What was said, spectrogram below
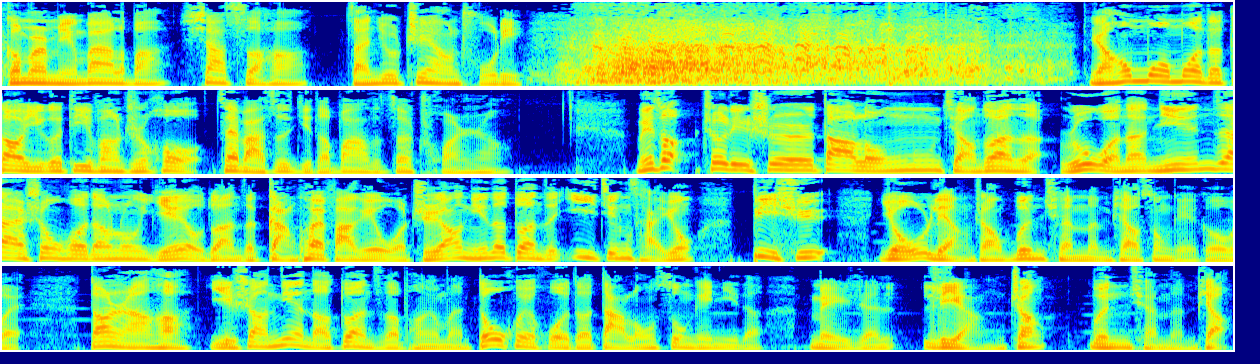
哥们儿明白了吧？下次哈，咱就这样处理。然后默默的到一个地方之后，再把自己的袜子再穿上。没错，这里是大龙讲段子。如果呢您在生活当中也有段子，赶快发给我。只要您的段子一经采用，必须有两张温泉门票送给各位。当然哈，以上念到段子的朋友们都会获得大龙送给你的每人两张。温泉门票，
